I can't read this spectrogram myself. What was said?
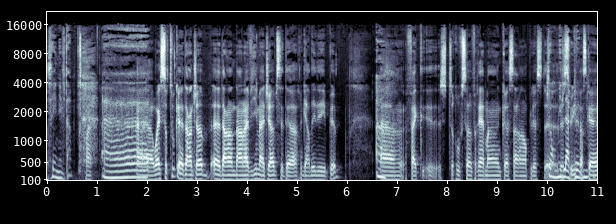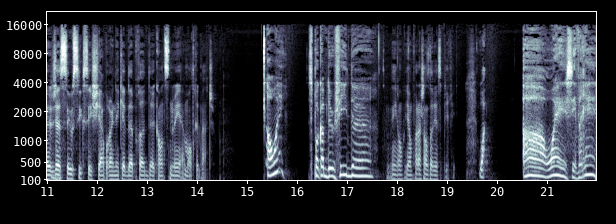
C'est inévitable. ouais. Euh, Euh, ouais, surtout que dans job, euh, dans, dans la vie, ma job, c'est de regarder des pubs. Ah. Fait que je trouve ça vraiment gossant en plus de, de de suivre parce que je sais aussi que c'est chiant pour une équipe de prod de continuer à montrer le match. Ah ouais? C'est pas comme deux feeds euh, Mais ils ont, ils ont pas la chance de respirer. Ouais. Ah ouais, c'est vrai.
